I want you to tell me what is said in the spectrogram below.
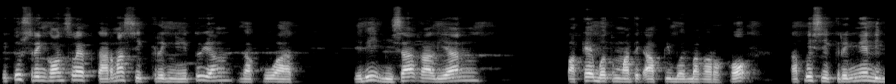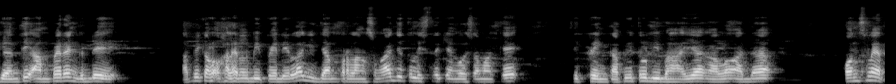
itu sering konslet karena si kringnya itu yang gak kuat. Jadi bisa kalian pakai buat pematik api buat bakar rokok, tapi si kringnya diganti ampere yang gede. Tapi kalau kalian lebih pede lagi, jumper langsung aja tuh listrik yang gak usah pakai si kring. Tapi itu lebih bahaya kalau ada konslet.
